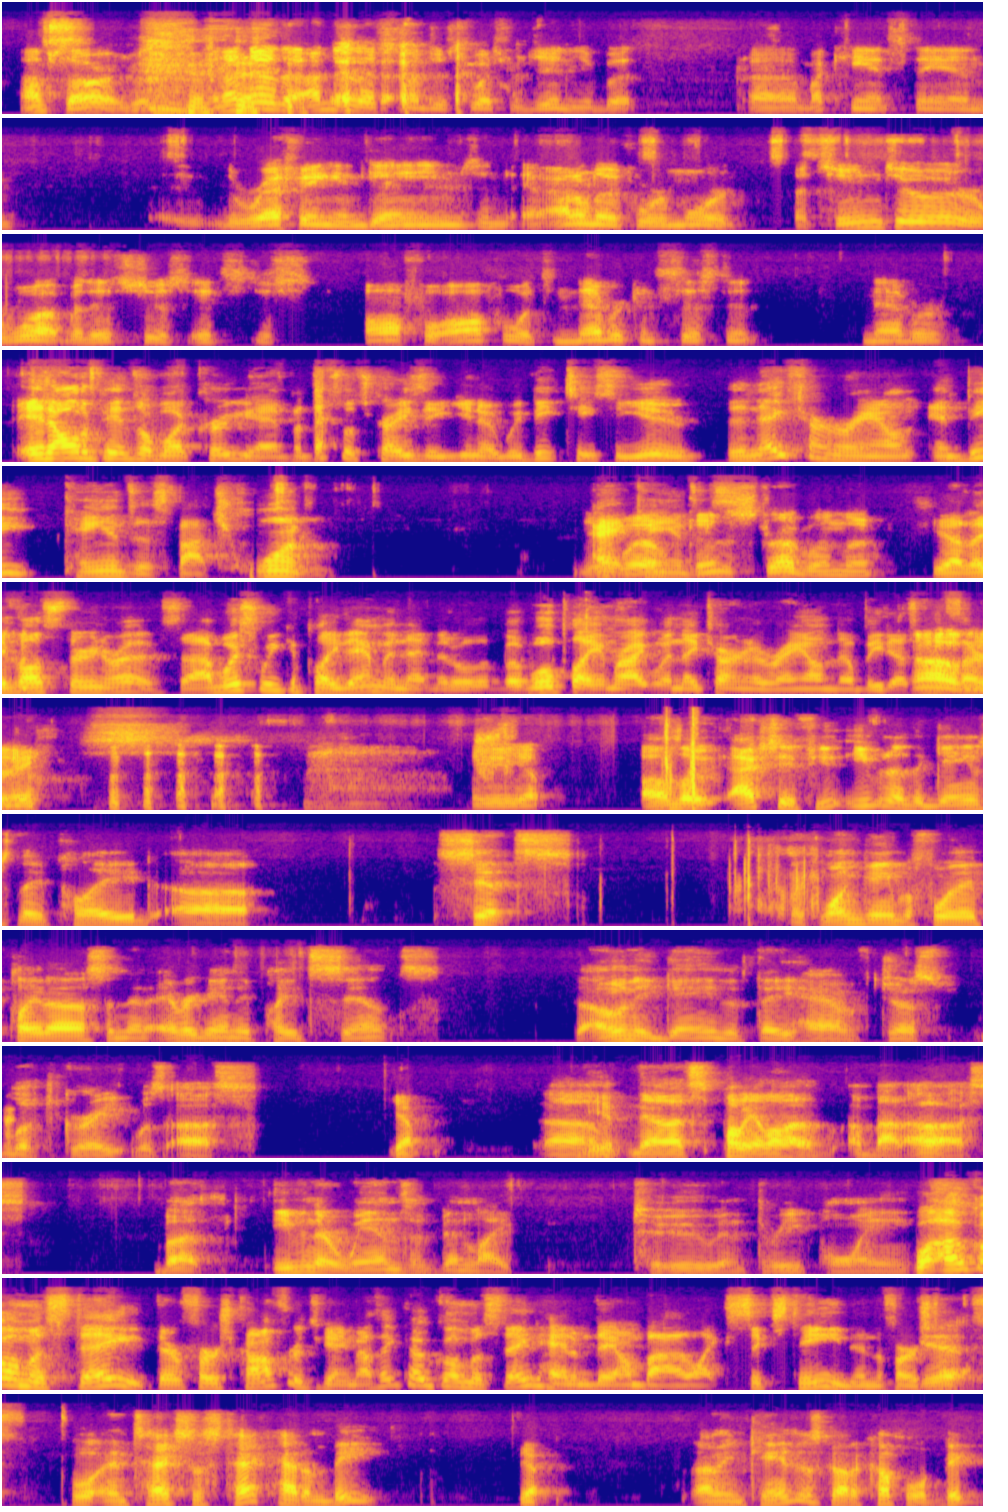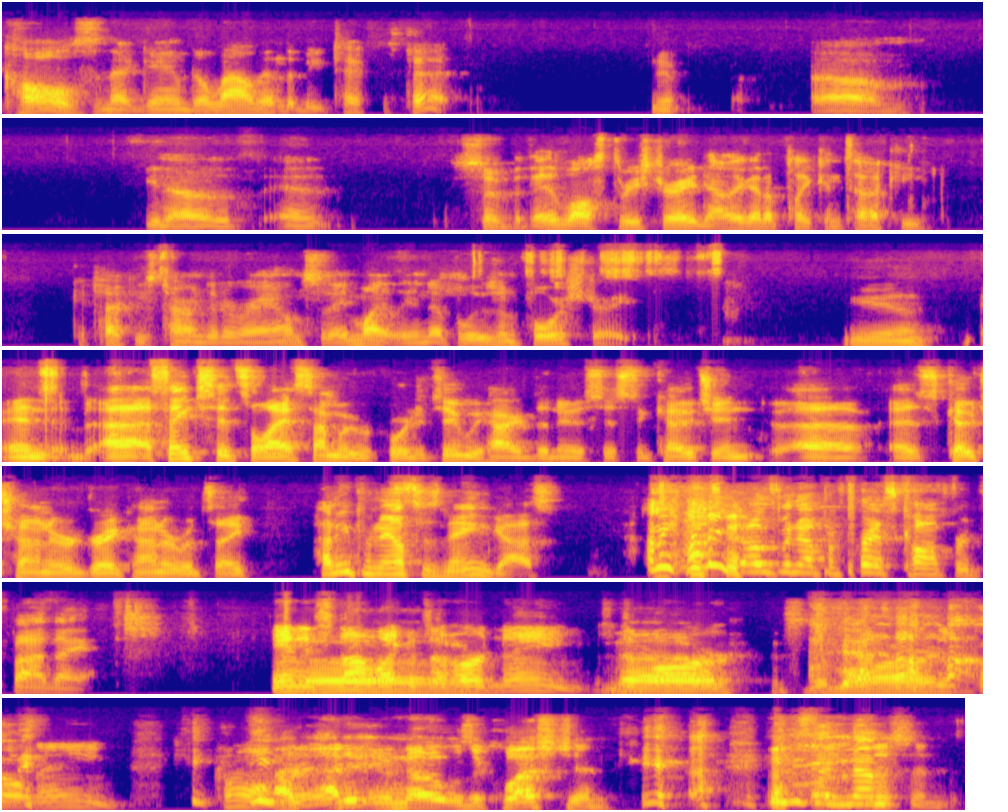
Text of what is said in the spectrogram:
I'm sorry, but, and I know that I know that's not just West Virginia, but um, I can't stand the refing in games, and, and I don't know if we're more attuned to it or what, but it's just it's just awful, awful. It's never consistent, never. It all depends on what crew you have, but that's what's crazy. You know, we beat TCU, then they turn around and beat Kansas by 20. Yeah, At well, Kansas. Kansas struggling though. Yeah, they've lost three in a row. So I wish we could play them in that middle, but we'll play them right when they turn it around. They'll beat us by Oh 30. yeah. yep. Although, actually, if you even of the games they played uh, since, like one game before they played us, and then every game they played since, the only game that they have just looked great was us. Yep. Um, Yep. Now that's probably a lot of, about us, but even their wins have been like two and three points. Well, Oklahoma State, their first conference game, I think Oklahoma State had them down by like 16 in the first Yeah. half. Well, and Texas Tech had them beat. Yep. I mean, Kansas got a couple of big calls in that game to allow them to beat Texas Tech. Yep. Um, you know, and so, but they lost three straight. Now they got to play Kentucky. Kentucky's turned it around, so they might end up losing four straight. Yeah, and I think since the last time we recorded too, we hired the new assistant coach, and uh, as Coach Hunter, Greg Hunter would say, "How do you pronounce his name, guys?" I mean, how do you open up a press conference by that? And it's not like it's a hard name. It's DeMar. it's That's not a Demar. difficult name. Come on, I, I didn't even know it was a question. Yeah, he's the Hey, number. listen,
